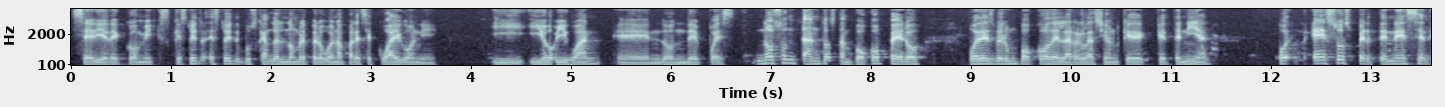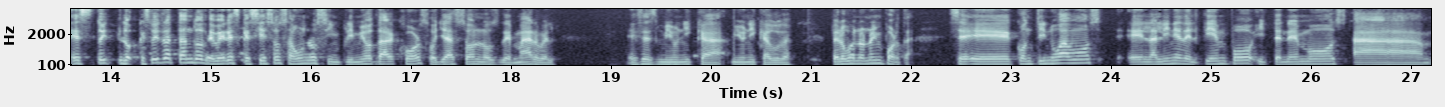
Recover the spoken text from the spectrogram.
serie de cómics que estoy, estoy buscando el nombre, pero bueno, aparece Qui-Gon y, y, Obi-Wan, en donde pues no son tantos tampoco, pero puedes ver un poco de la relación que, tenían. Esos pertenecen, estoy, lo que estoy tratando de ver es que si esos aún los imprimió Dark Horse o ya son los de Marvel. Esa es mi única, mi única duda. Pero bueno, no importa. Eh, continuamos en la línea del tiempo y tenemos a,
